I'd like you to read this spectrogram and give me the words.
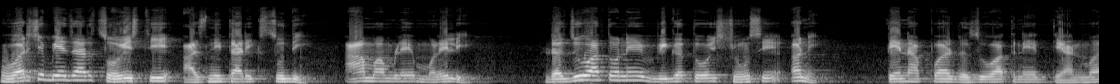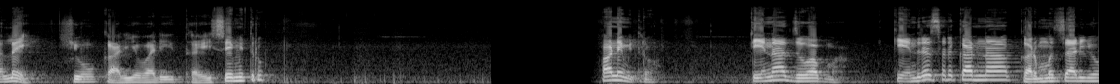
વર્ષ બે હજાર ચોવીસથી આજની તારીખ સુધી આ મામલે મળેલી રજૂઆતોને વિગતો શું છે અને તેના પર રજૂઆતને ધ્યાનમાં લઈ શું કાર્યવાહી થઈ છે મિત્રો? અને મિત્રો, તેના જવાબમાં કેન્દ્ર સરકારના કર્મચારીઓ,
